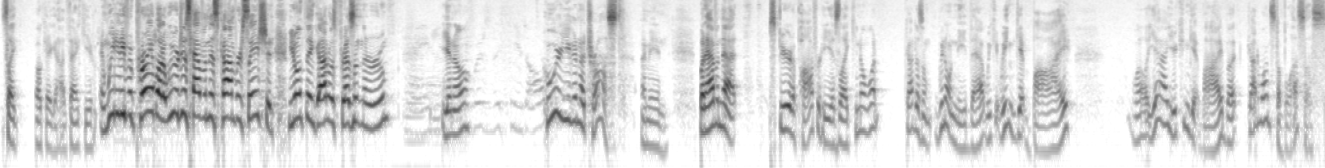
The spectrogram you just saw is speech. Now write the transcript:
It's like, okay, God, thank you. And we didn't even pray about it. We were just having this conversation. You don't think God was present in the room? You know? Who are you going to trust? I mean, but having that spirit of poverty is like, you know what? God doesn't, we don't need that. We can, we can get by. Well, yeah, you can get by, but God wants to bless us.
